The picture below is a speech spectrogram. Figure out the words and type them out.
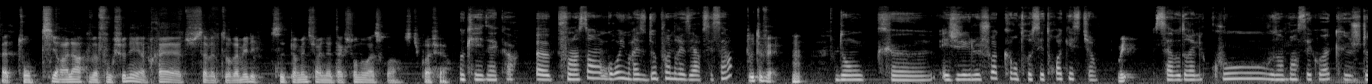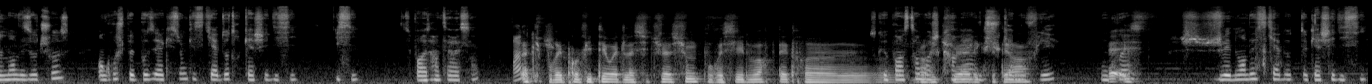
Bah, ton tir à l'arc va fonctionner. Après, tu- ça va te révéler. Ça te permet de faire une attaque sournoise, quoi, si tu préfères. Ok, d'accord. Euh, pour l'instant, en gros, il me reste deux points de réserve, c'est ça? Tout à fait. Mm. Donc, euh, et j'ai le choix qu'entre ces trois questions. Oui. Ça vaudrait le coup, vous en pensez quoi Que je demande des autres choses? En gros, je peux te poser la question qu'est-ce qu'il y a d'autre caché d'ici? Ici. Ça pourrait être intéressant. Ouais, Là, tu pourrais profiter ouais, de la situation pour essayer de voir peut-être. euh, Parce que pour l'instant, moi, je crains rien, je suis. Donc, Eh, ouais, et- je vais demander ce qu'il y a d'autre de caché d'ici.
